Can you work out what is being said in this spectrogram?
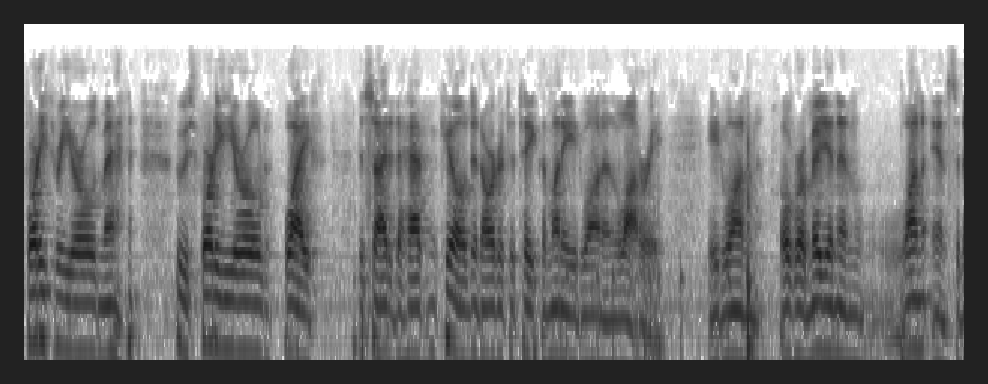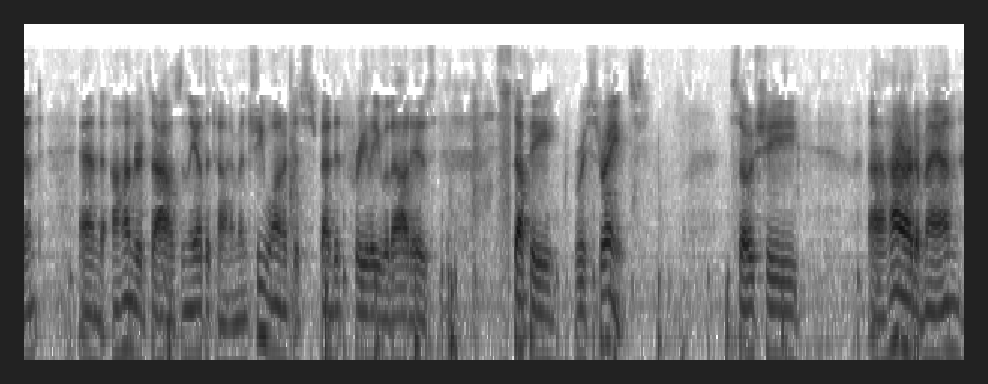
43 year old man whose 40 year old wife decided to have him killed in order to take the money he'd won in the lottery. He'd won over a million in one incident and a hundred thousand the other time, and she wanted to spend it freely without his stuffy restraints. So she uh, hired a man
